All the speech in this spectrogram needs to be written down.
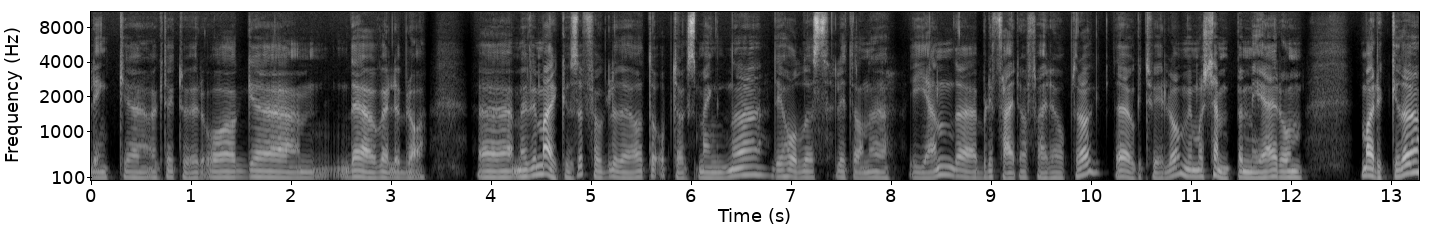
Link arkitektur, og eh, det er jo veldig bra. Men vi merker jo selvfølgelig det at oppdragsmengdene de holdes litt igjen. Det blir færre og færre oppdrag, det er jo ikke tvil om. Vi må kjempe mer om markedet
